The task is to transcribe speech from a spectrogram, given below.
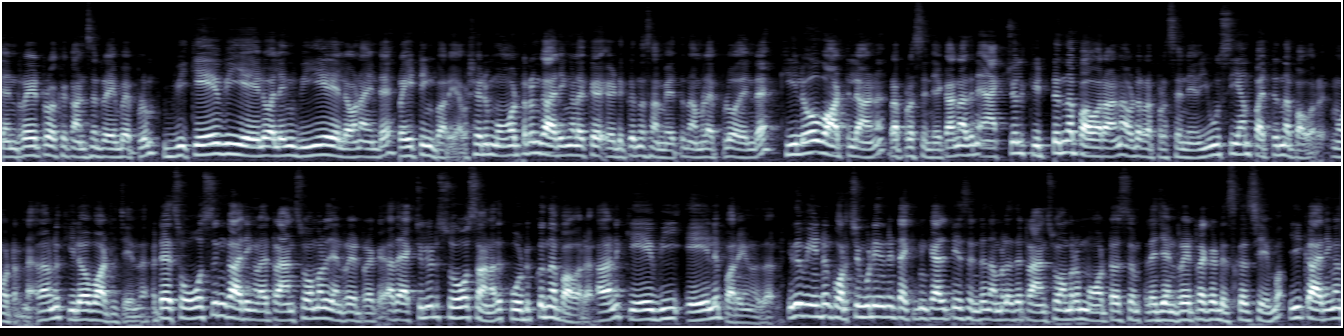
ജനറേറ്ററോ ഒക്കെ കൺസിഡർ ചെയ്യുമ്പോൾ എപ്പോഴും കെ വി എയിലോ അല്ലെങ്കിൽ വി എയിലോ ആണ് അതിന്റെ റേറ്റിംഗ് പറയുക. പക്ഷെ ഒരു മോട്ടറും കാര്യങ്ങളൊക്കെ എടുക്കുന്ന സമയത്ത് നമ്മൾ എപ്പോഴും അതിന്റെ കിലോ വാട്ടിലാണ് റെപ്രസെന്റ് ചെയ്യുക. കാരണം അതിന് ആക്ച്വൽ കിട്ടുന്ന പവറാണ് അവിടെ റെപ്രസെന്റ് ചെയ്യുന്നത്. യൂസ് ചെയ്യാൻ പറ്റുന്ന പവർ മോട്ടറിന്റെ അതാണ് കിലോ വാട്ടിൽ ചെയ്യുന്നത്. മറ്റേ സോഴ്സും കാര്യങ്ങൾ ട്രാൻസ്ഫോമർ ജനറേറ്റർ ഒക്കെ അത് ആക്ച്വലി ഒരു സോഴ്സ് ആണ്. അത് കൊടുക്കുന്ന പവർ പവർ അതാണ് കെ വി എയിൽ പറയുന്നത്. ഇത് വീണ്ടും കുറച്ചും കൂടി ഇതിന് ടെക്നിക്കാലിറ്റീസ് ഉണ്ട്. നമ്മളിത് ട്രാൻസ്ഫോമറും മോട്ടോഴ്സും അല്ലെങ്കിൽ ജനറേറ്റർ ഒക്കെ ഡിസ്കസ് ചെയ്യുമ്പോൾ ഈ കാര്യങ്ങൾ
